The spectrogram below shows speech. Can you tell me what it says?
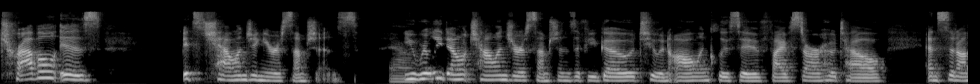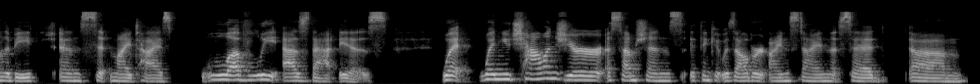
Travel is it's challenging your assumptions. Yeah. You really don't challenge your assumptions if you go to an all-inclusive five-star hotel and sit on the beach and sit mai tais. Lovely as that is. What when you challenge your assumptions, I think it was Albert Einstein that said um,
